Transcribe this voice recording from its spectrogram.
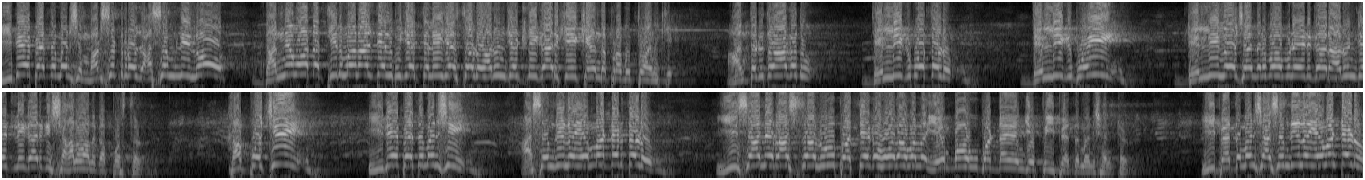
ఇదే పెద్ద మనిషి మరుసటి రోజు అసెంబ్లీలో ధన్యవాద తీర్మానాలు తెలుపు తెలియజేస్తాడు అరుణ్ జైట్లీ గారికి కేంద్ర ప్రభుత్వానికి. అంతటితో ఆగదు. ఢిల్లీకి పోతాడు. ఢిల్లీకి పోయి ఢిల్లీలో చంద్రబాబు నాయుడు గారు అరుణ్ జైట్లీ గారికి శాలవాలు కప్పొస్తాడు. కప్పొచ్చి ఇదే పెద్ద మనిషి అసెంబ్లీలో ఏం మాట్లాడతాడు? ఈశాన్య రాష్ట్రాలు ప్రత్యేక హోదా వల్ల ఏం బాగుపడ్డాయని చెప్పి ఈ పెద్ద మనిషి అంటాడు. ఈ పెద్ద మనిషి అసెంబ్లీలో ఏమంటాడు?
